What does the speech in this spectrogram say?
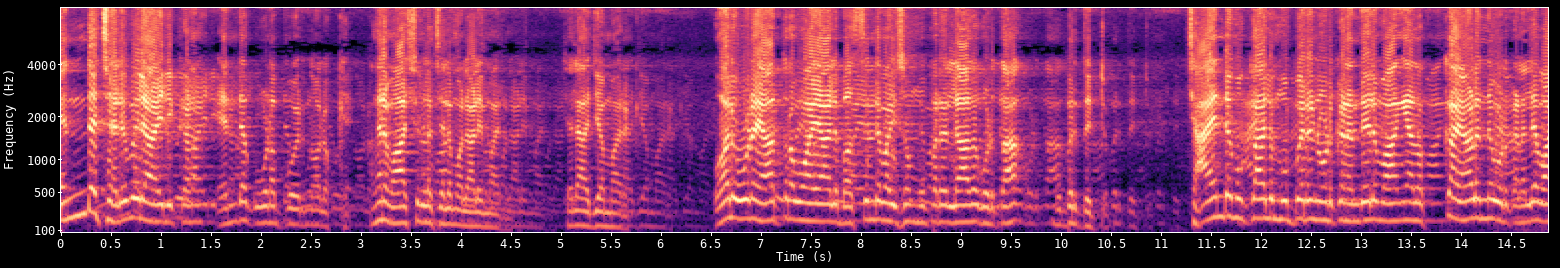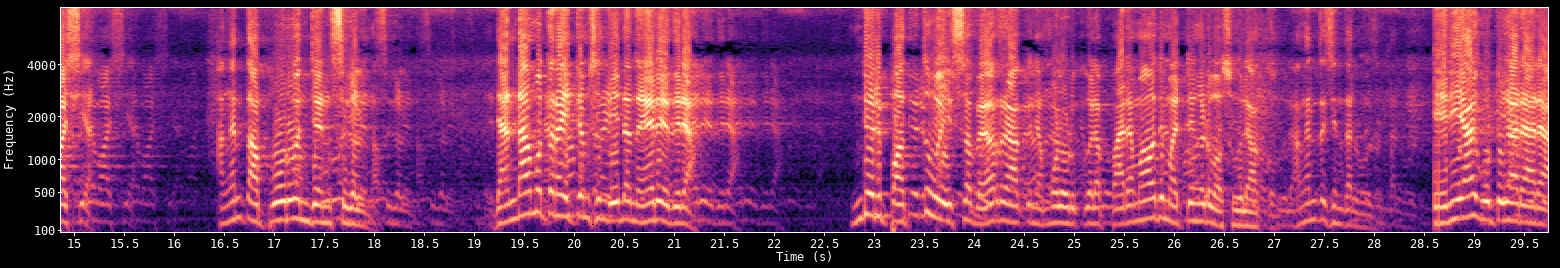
എന്റെ ചെലവിലായിരിക്കണം എന്റെ കൂടെ പോയിരുന്നോലൊക്കെ അങ്ങനെ വാശിയുള്ള ചില മുതലാളിമാരുണ്ട് ചില അജിയന്മാരൊക്കെ. ഓല കൂടെ യാത്ര പോയാൽ ബസ്സിന്റെ പൈസ മൂപ്പരല്ലാതെ കൊടുത്താ മൂപ്പര് തെറ്റും. ചായന്റെ മുക്കാലും മൂപ്പരന് കൊടുക്കണം എന്തേലും വാങ്ങി അതൊക്കെ അയാൾ തന്നെ കൊടുക്കണം അല്ലേ വാശിയ? അങ്ങനത്തെ അപൂർവം ജെൻസുകൾ രണ്ടാമത്തെ ഐറ്റംസ് ഇതിന്റെ നേരെ എതിരാ. എന്റെ ഒരു പത്ത് പൈസ വേറൊരാൾക്ക് നമ്മൾ കൊടുക്കൂല പരമാവധി മറ്റങ്ങോട്ട് വസൂലാക്കും. അങ്ങനത്തെ ചിന്ത ശരിയായ കൂട്ടുകാരാരാ?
